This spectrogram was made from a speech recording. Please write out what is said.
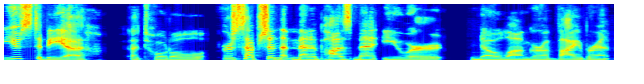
used to be a, a total perception that menopause meant you were no longer a vibrant,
